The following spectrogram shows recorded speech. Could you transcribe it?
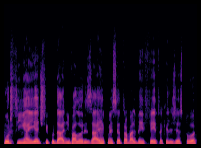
por fim, aí a dificuldade em valorizar e reconhecer o trabalho bem feito, aquele gestor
